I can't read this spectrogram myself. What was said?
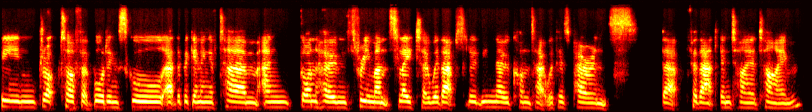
been dropped off at boarding school at the beginning of term and gone home three months later with absolutely no contact with his parents that for that entire time.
